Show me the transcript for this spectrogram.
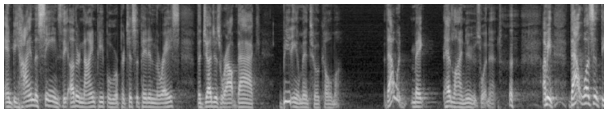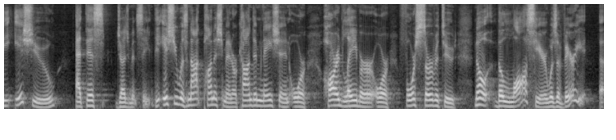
And behind the scenes, the other nine people who were participating in the race, the judges were out back beating them into a coma. That would make headline news, wouldn't it? I mean, that wasn't the issue at this judgment seat. The issue was not punishment or condemnation or hard labor or forced servitude. No, the loss here was a very uh,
